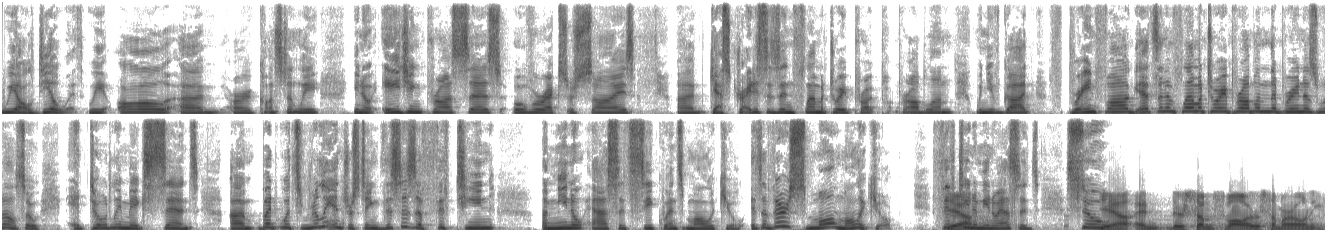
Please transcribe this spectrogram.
we all deal with. We all uh, are constantly, you know, aging process, overexercise. Uh, gastritis is an inflammatory pro- problem. When you've got brain fog, that's an inflammatory problem in the brain as well. So it totally makes sense. Um, but what's really interesting, this is a 15 amino acid sequence molecule. It's a very small molecule. 15 yeah. amino acids. So Yeah, and there's some smaller, some are only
